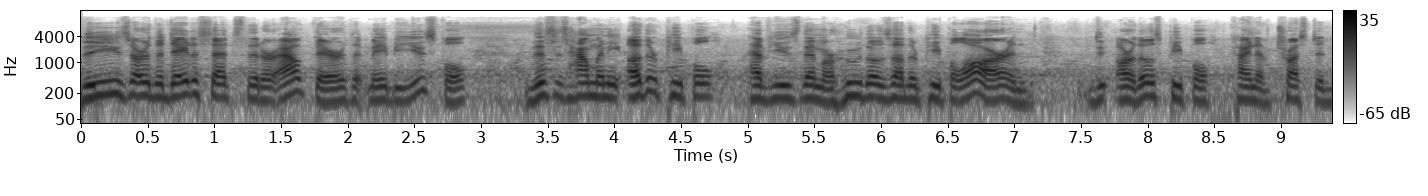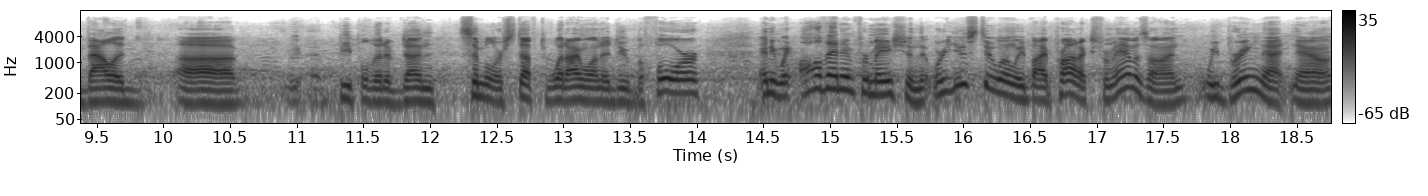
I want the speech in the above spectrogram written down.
these are the data sets that are out there that may be useful. This is how many other people have used them or who those other people are and do, are those people kind of trusted, valid uh, people that have done similar stuff to what I want to do before. Anyway, all that information that we're used to when we buy products from Amazon, we bring that now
